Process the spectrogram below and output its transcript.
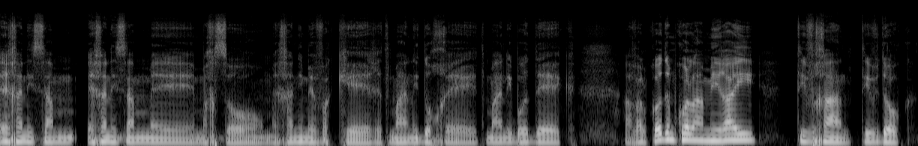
איך אני שם, איך אני שם אה, מחסום, איך אני מבקר, את מה אני דוחה, את מה אני בודק. אבל קודם כל האמירה היא, תבחן, תבדוק.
